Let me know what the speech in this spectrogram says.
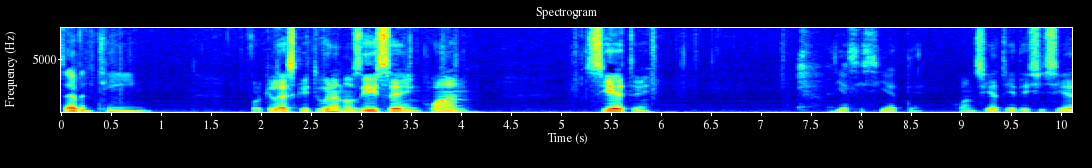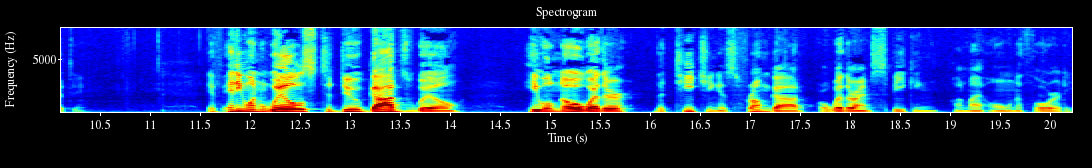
17. Porque la escritura nos dice en Juan 7, 17. Juan 7 y 17. If anyone wills to do God's will, he will know whether the teaching is from God or whether I'm speaking on my own authority.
